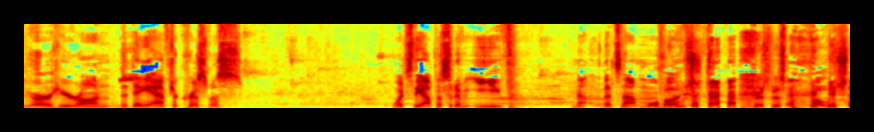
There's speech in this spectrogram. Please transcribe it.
We are here on the day after Christmas. What's the opposite of Eve? Not, that's not more. Post. Christmas post.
